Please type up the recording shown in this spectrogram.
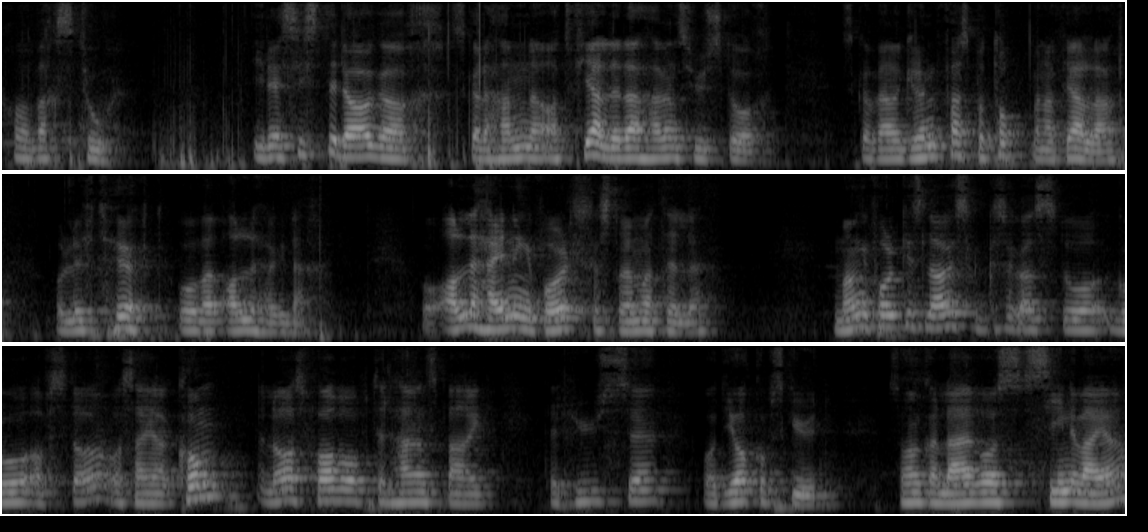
Fra vers 2. I de siste dager skal det hende at fjellet der Herrens hus står, skal være grunnfest på toppen av fjellet og luft høyt over alle høgder. Og alle heiningefolk skal strømme til det. Mange folkeslag skal stå, gå av stad og sier, Kom, la oss fare opp til Herrens berg, til huset og til Jakobs Gud, så han kan lære oss sine veier,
